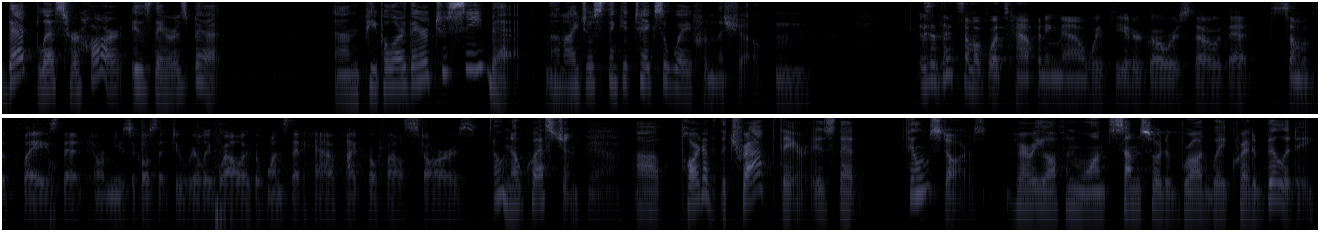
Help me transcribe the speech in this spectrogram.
Bette, bless her heart, is there as Bette. And people are there to see Bette. And I mm-hmm. just think it takes away from the show. Mm-hmm. Isn't that some of what's happening now with theater goers, though, that some of the plays that or musicals that do really well are the ones that have high profile stars? Oh, no question. Yeah. Uh, part of the trap there is that film stars very often want some sort of Broadway credibility,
